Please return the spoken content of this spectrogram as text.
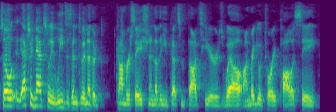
So it actually naturally leads us into another conversation. I know that you've got some thoughts here as well on regulatory policy.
